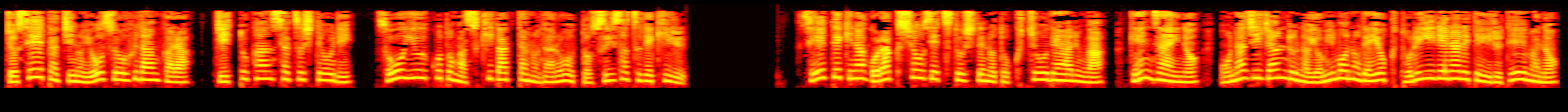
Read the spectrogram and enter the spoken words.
女性たちの様子を普段からじっと観察しており、そういうことが好きだったのだろうと推察できる。性的な娯楽小説としての特徴であるが、現在の同じジャンルの読み物でよく取り入れられているテーマの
